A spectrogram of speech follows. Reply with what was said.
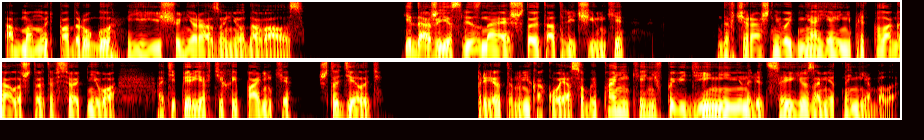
Обмануть подругу ей еще ни разу не удавалось. И даже если знаешь, что это от личинки... До вчерашнего дня я и не предполагала, что это все от него, а теперь я в тихой панике. Что делать? При этом никакой особой паники ни в поведении, ни на лице ее заметно не было.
